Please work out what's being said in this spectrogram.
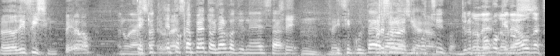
Lo veo difícil, pero... En una de Es que esas. estos campeonatos largos tienen esas Sí, sí. dificultades Por eso para lo los decía, equipos ¿no? chicos. Yo le Lo de, propongo lo que de nos... Audax,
